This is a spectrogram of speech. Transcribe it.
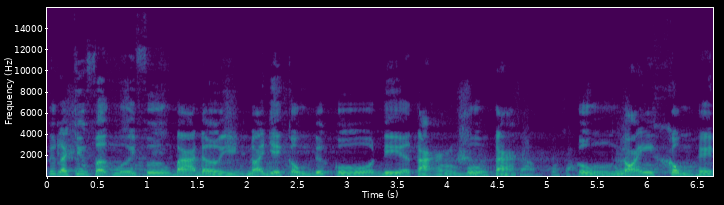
Tức là chư Phật mười phương ba đời, Nói về công đức của Địa Tạng Bồ Tát, Cũng nói không hết.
